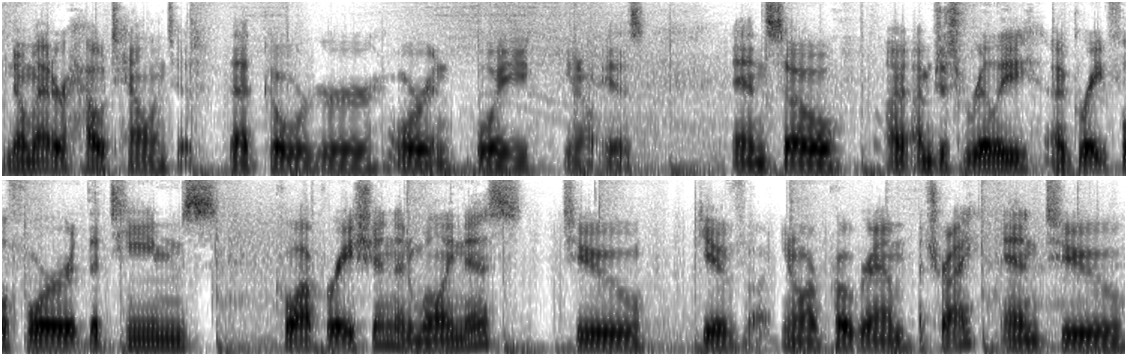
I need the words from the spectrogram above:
no matter how talented that coworker or employee, you know, is. And so I'm just really uh, grateful for the team's cooperation and willingness to give you know our program a try and to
